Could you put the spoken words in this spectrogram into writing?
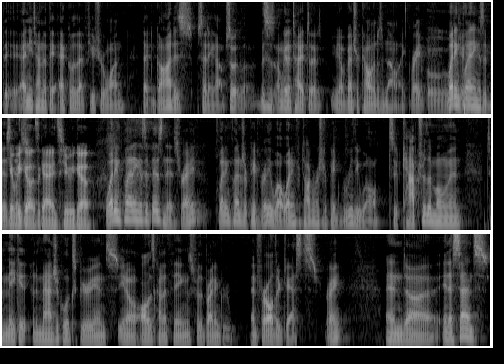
the, anytime that they echo that future one that God is setting up. So, this is, I'm going to tie it to, you know, venture Calvinism now, like, right? Oh, Wedding okay. planning is a business. Here we go, guys. Here we go. Wedding planning is a business, right? Wedding planners are paid really well. Wedding photographers are paid really well to capture the moment, to make it a magical experience, you know, all those kind of things for the bride and group and for all their guests, right? And uh, in a sense,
